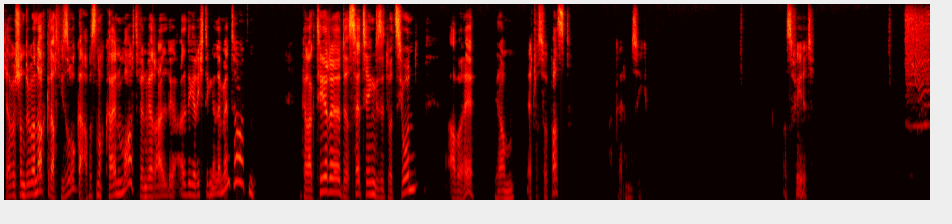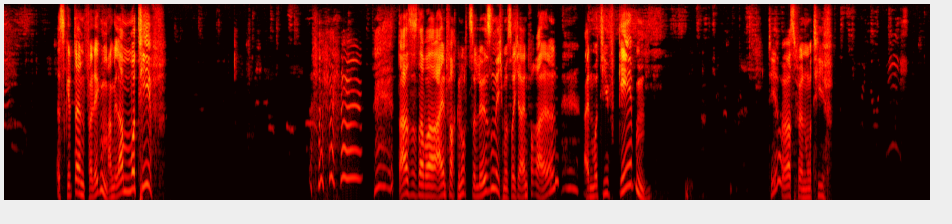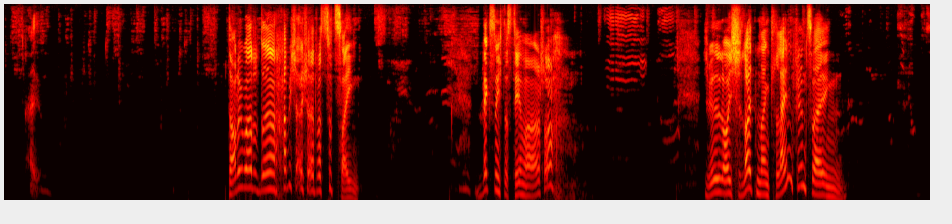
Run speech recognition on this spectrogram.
Ich habe schon drüber nachgedacht, wieso gab es noch keinen Mord, wenn wir all die, all die richtigen Elemente hatten? Die Charaktere, das Setting, die Situation. Aber hey, wir haben etwas verpasst. Keine Musik. Was fehlt? Es gibt einen völligen Mangel am Motiv. Das ist aber einfach genug zu lösen. Ich muss euch einfach allen ein Motiv geben. Hier, was für ein Motiv? Darüber äh, habe ich euch etwas zu zeigen. Wechsel nicht das Thema, Arschloch. Ich will euch Leuten einen kleinen Film zeigen.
